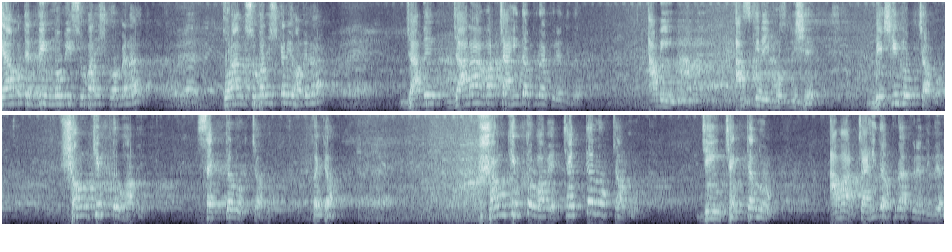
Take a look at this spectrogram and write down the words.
কেয়ামতের দিন নবী সুপারিশ করবে না? কোরআন সুপারিশকারী হবে না? যাদের, যারা আমার চাহিদা পুরা করে দিবে। আমি আজকের এই মজলিসে বেশি লোক চাবো সংক্ষিপ্ত ভাবে চারটা লোক চাবো। কয়টা? সংক্ষিপ্ত ভাবে চারটা লোক চাবো। যেই চারটা লোক আমার চাহিদা পুরা করে দিবেন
